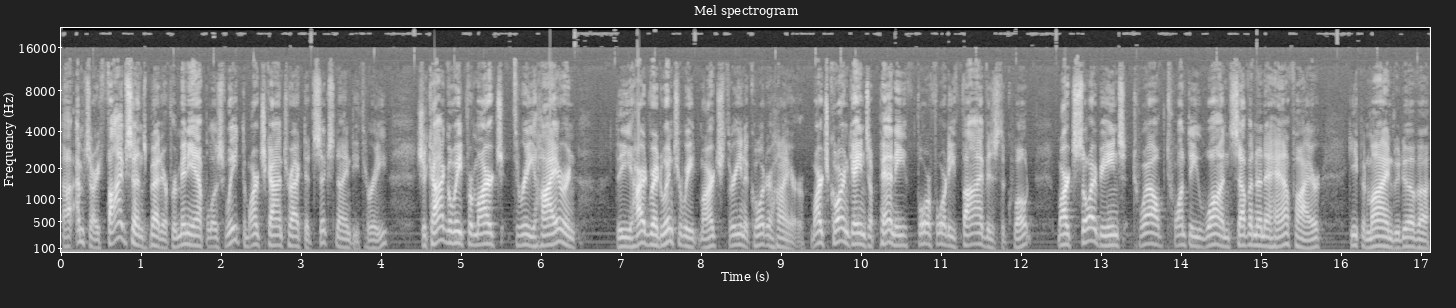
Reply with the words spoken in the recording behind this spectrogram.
Uh, I'm sorry, five cents better for Minneapolis wheat. The March contract at 6.93. Chicago wheat for March three higher, and the hard red winter wheat March three and a quarter higher. March corn gains a penny, four forty five is the quote. March soybeans twelve twenty one, seven and a half higher. Keep in mind we do have a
